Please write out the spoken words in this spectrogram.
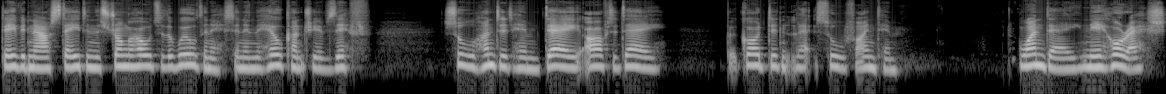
David now stayed in the strongholds of the wilderness and in the hill country of Ziph. Saul hunted him day after day, but God didn't let Saul find him. One day, near Horesh,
